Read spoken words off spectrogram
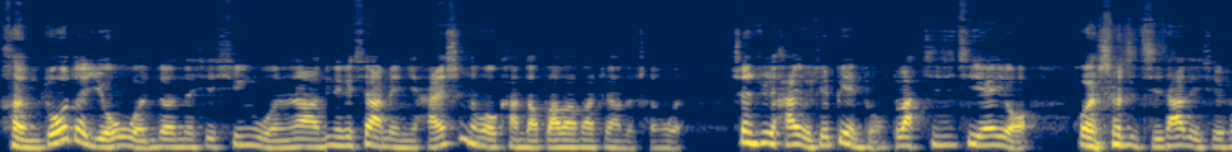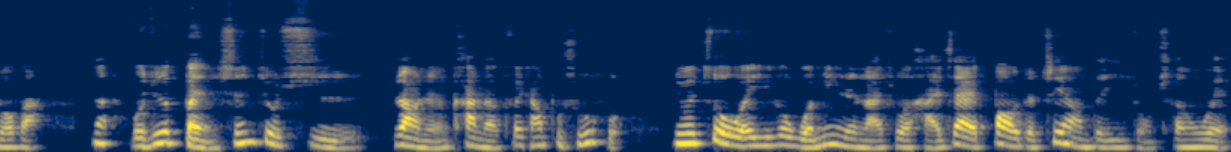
很多的尤文的那些新闻啊，那个下面你还是能够看到“八八八”这样的称谓，甚至于还有一些变种，对吧？“七七七”也有，或者说是其他的一些说法。那我觉得本身就是让人看了非常不舒服，因为作为一个文明人来说，还在抱着这样的一种称谓，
